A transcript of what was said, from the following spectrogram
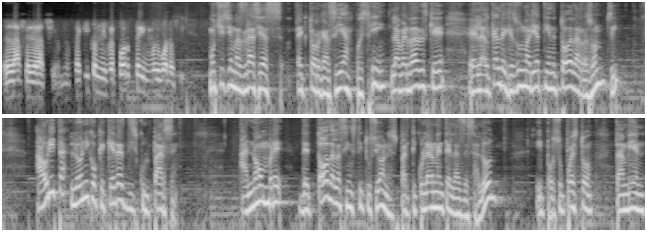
la federación. Hasta aquí con mi reporte y muy buenos días. Muchísimas gracias, Héctor García. Pues sí, la verdad es que el alcalde Jesús María tiene toda la razón, ¿sí? Ahorita lo único que queda es disculparse a nombre de todas las instituciones, particularmente las de salud y por supuesto también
